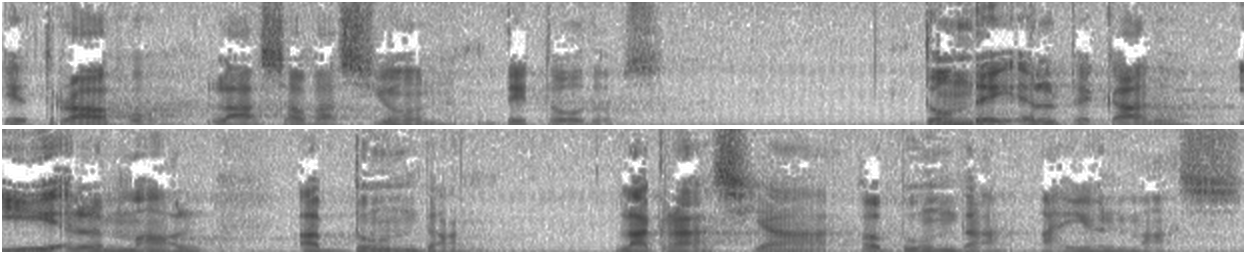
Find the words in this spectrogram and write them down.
Él trajo la salvación de todos, donde el pecado y el mal abundan la gracia abunda aún más.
